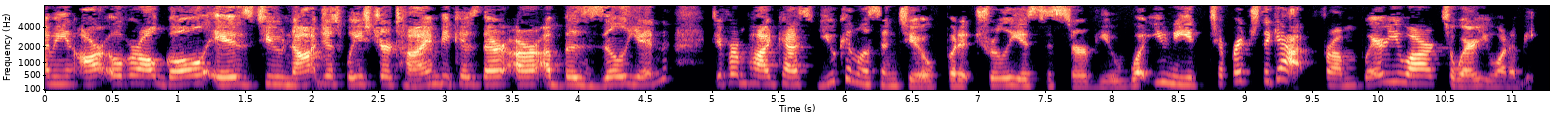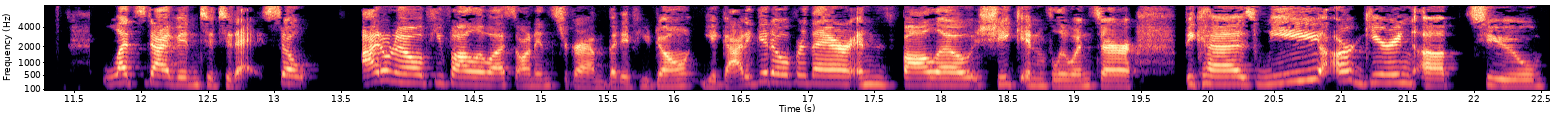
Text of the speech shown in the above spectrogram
I mean, our overall goal is to not just waste your time because there are a bazillion different podcasts you can listen to, but it truly is to serve you what you need to bridge the gap from where you are to where you want to be. Let's dive into today. So, I don't know if you follow us on Instagram, but if you don't, you got to get over there and follow Chic Influencer because we are gearing up to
